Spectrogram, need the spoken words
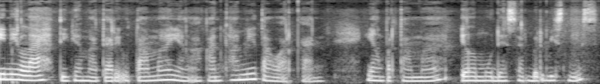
Inilah tiga materi utama yang akan kami tawarkan. Yang pertama, ilmu dasar berbisnis.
